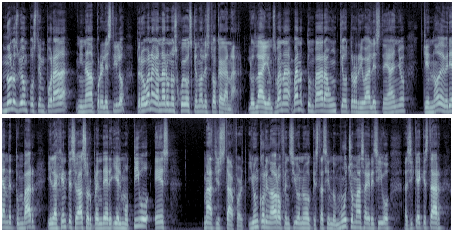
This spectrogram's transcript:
No los veo en postemporada ni nada por el estilo, pero van a ganar unos juegos que no les toca ganar. Los Lions van a, van a tumbar a un que otro rival este año que no deberían de tumbar y la gente se va a sorprender. Y el motivo es Matthew Stafford y un coordinador ofensivo nuevo que está siendo mucho más agresivo. Así que hay que estar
